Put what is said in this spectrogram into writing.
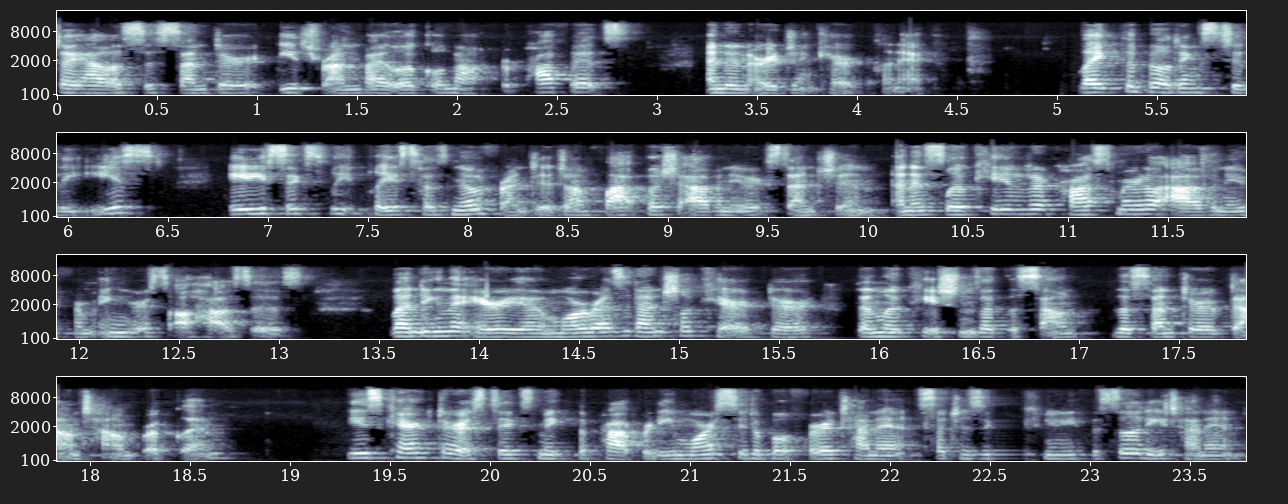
dialysis center, each run by local not-for-profits, and an urgent care clinic. Like the buildings to the east, 86 Fleet Place has no frontage on Flatbush Avenue extension and is located across Myrtle Avenue from Ingersoll houses, lending the area more residential character than locations at the, sound, the center of downtown Brooklyn. These characteristics make the property more suitable for a tenant, such as a community facility tenant,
